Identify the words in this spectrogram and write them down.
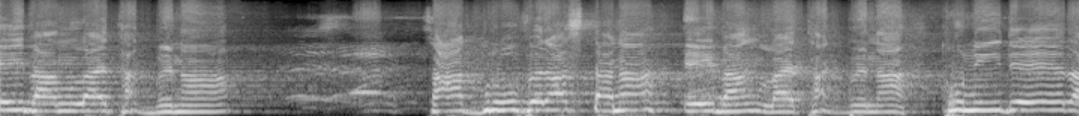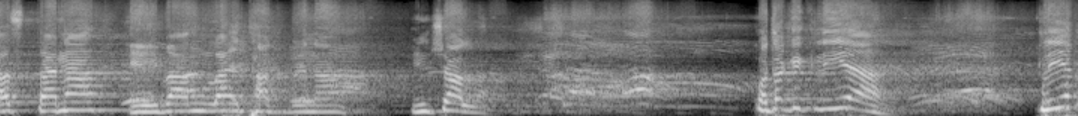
এই বাংলায় থাকবে না। সাত গ্রুপের আস্তানা এই বাংলায় থাকবে না। খুনিদের আস্তানা এই বাংলায় থাকবে না। ইনশাল্লাহ কথা কি ক্লিয়ার ক্লিয়ার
